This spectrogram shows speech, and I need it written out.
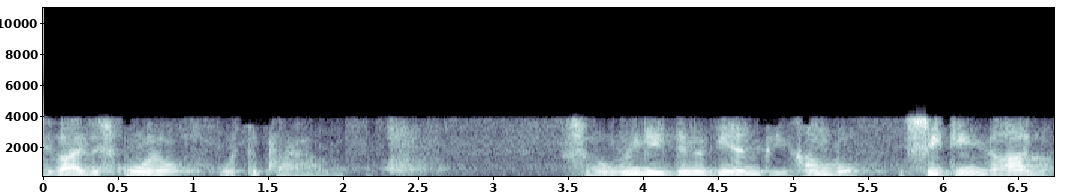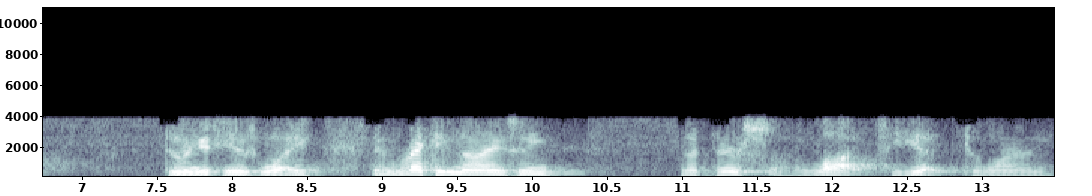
divide the spoil with the proud. So we need to again be humble, seeking God, doing it His way, and recognizing that there's a lot yet to learn.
